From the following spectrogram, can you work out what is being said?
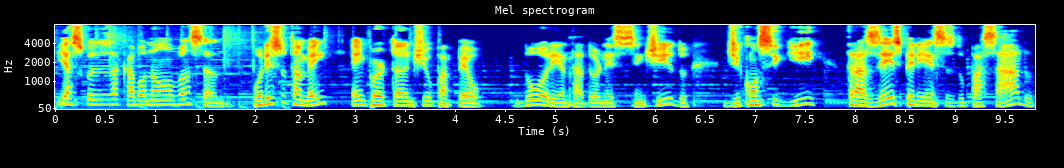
e as coisas acabam não avançando. Por isso também é importante o papel do orientador nesse sentido de conseguir trazer experiências do passado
